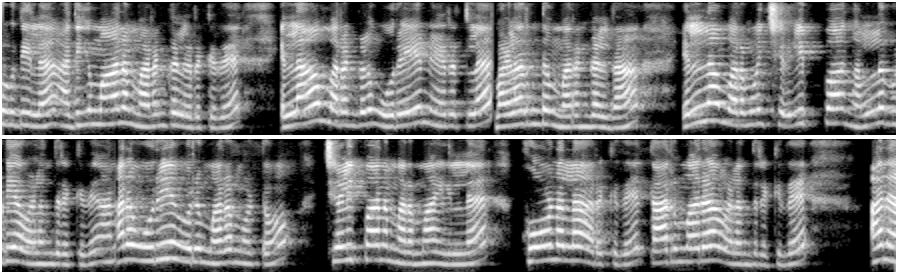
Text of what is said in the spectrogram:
பகுதியில அதிகமான மரங்கள் இருக்குது. எல்லா மரங்களும் ஒரே நேரத்தில் வளர்ந்த மரங்கள் தான் எல்லா மரமும் செழிப்பா நல்லபடியா வளர்ந்துருக்குது. ஆனா ஒரே ஒரு மரம் மட்டும் செழிப்பான மரமா இல்லை கோணலா இருக்குது தருமரா வளர்ந்துருக்குது. ஆனா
